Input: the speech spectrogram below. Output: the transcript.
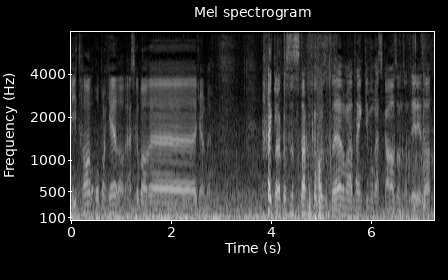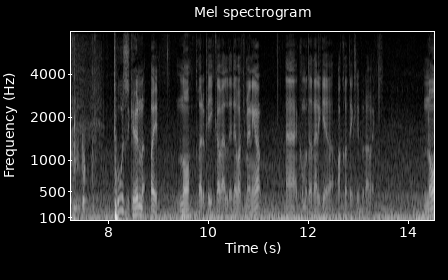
vi tar og parkerer. Jeg skal bare eh, kjøre. Jeg klarer ikke å snakke og konsentrere meg og tenke hvor jeg skal og sånn samtidig, så to sekunder Oi, nå tror jeg det pika veldig. Det var ikke meninga. Jeg kommer til å redigere akkurat det klippet der vekk. Nå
